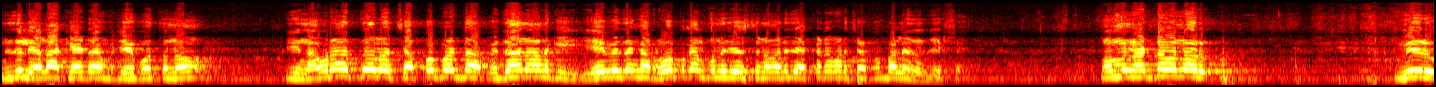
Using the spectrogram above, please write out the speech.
నిధులు ఎలా కేటాయింపు చేయబోతున్నాం? ఈ నవరత్నంలో చెప్పబడ్డ విధానాలకి ఏ విధంగా రూపకల్పన చేస్తున్నాం అనేది ఎక్కడ కూడా చెప్పబడలేదు అధ్యక్ష. మమ్మల్ని అంటా ఉన్నారు. మీరు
